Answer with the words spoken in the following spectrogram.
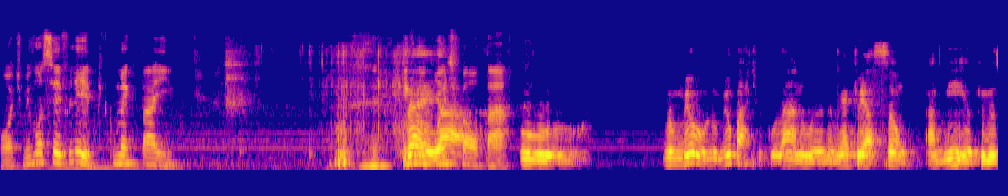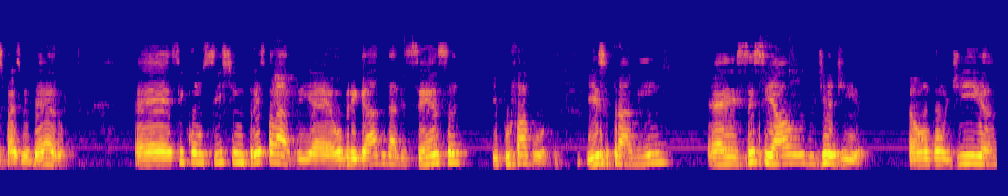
Ótimo. E você, Felipe, como é que tá aí? O que, que, não pode a, faltar? O, no, meu, no meu particular, no, na minha criação, a minha, que meus pais me deram, é, se consiste em três palavrinhas: é, obrigado, dá licença e por favor. Isso, para mim, é essencial do dia a dia. Então, bom dia,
